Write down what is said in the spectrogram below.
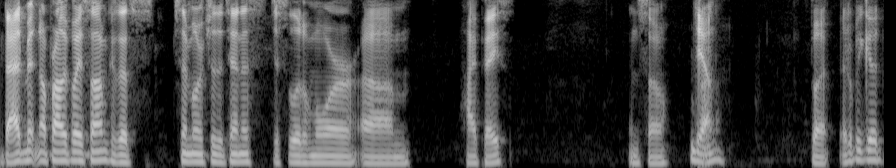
Badminton, I'll probably play some because that's similar to the tennis, just a little more um, high pace. And so, Yeah. but it'll be good.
